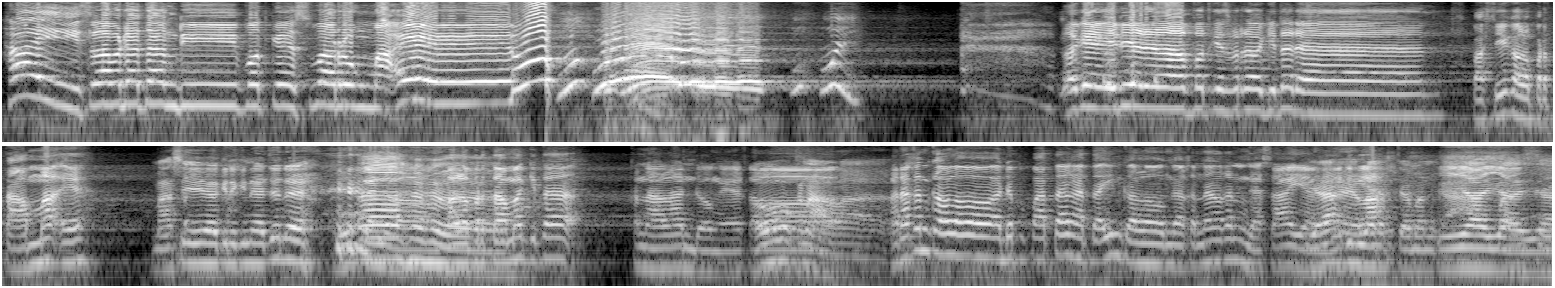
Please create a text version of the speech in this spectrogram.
Hai, selamat datang di podcast Warung Mae. Oke, ini adalah podcast pertama kita dan pastinya kalau pertama ya. Masih ya gini-gini aja deh. Bukan dong. Kalau pertama kita kenalan dong ya. Kalau Oh, kenalan. Karena kan kalau ada pepatah ngatain kalau nggak kenal kan nggak sayang. Ya, Jadi elah biar- zaman Iya, iya, iya.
